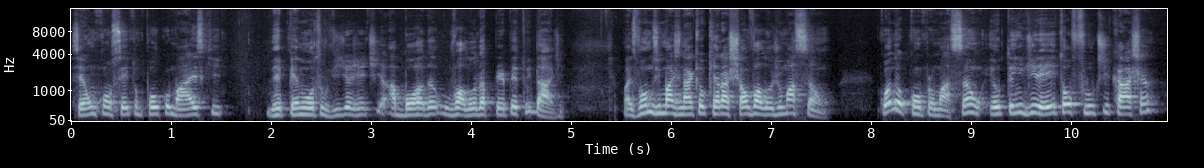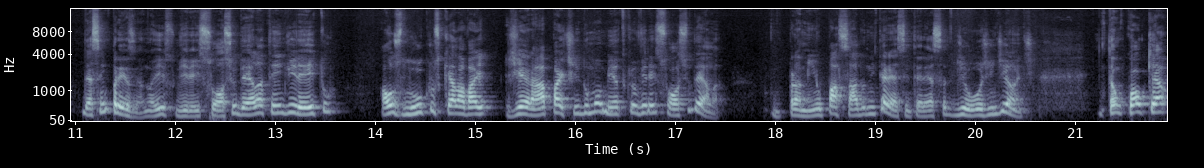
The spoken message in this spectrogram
Isso é um conceito um pouco mais que, de repente, no outro vídeo a gente aborda o valor da perpetuidade. Mas vamos imaginar que eu quero achar o valor de uma ação. Quando eu compro uma ação, eu tenho direito ao fluxo de caixa dessa empresa, não é isso? Virei sócio dela, tenho direito aos lucros que ela vai gerar a partir do momento que eu virei sócio dela. Para mim, o passado não interessa, interessa de hoje em diante. Então, qual que é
